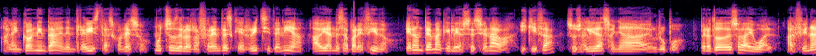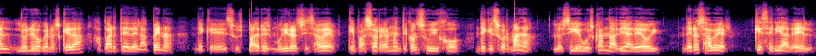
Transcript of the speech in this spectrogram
a la incógnita en entrevistas con eso. Muchos de los referentes que Richie tenía habían desaparecido. Era un tema que le obsesionaba y quizá su salida soñada del grupo. Pero todo eso da igual. Al final, lo único que nos queda, aparte de la pena de que sus padres murieron sin saber qué pasó realmente con su hijo, de que su hermana lo sigue buscando a día de hoy, de no saber qué sería de él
